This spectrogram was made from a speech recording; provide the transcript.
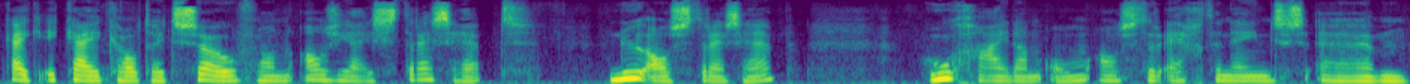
kijk, ik kijk altijd zo van als jij stress hebt, nu al stress hebt, hoe ga je dan om als er echt ineens um,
